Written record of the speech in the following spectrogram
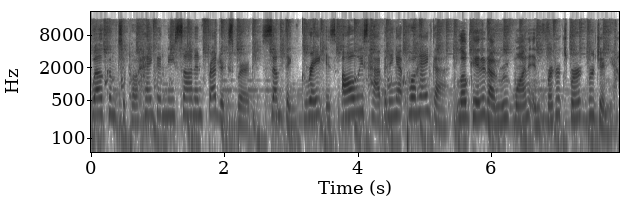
Welcome to Pohanka Nissan in Fredericksburg. Something great is always happening at Pohanka. Located on Route 1 in Fredericksburg, Virginia.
